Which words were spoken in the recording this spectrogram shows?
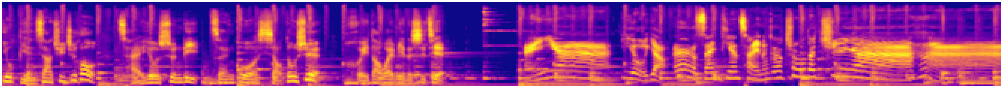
又扁下去之后，才又顺利钻过小洞穴，回到外面的世界。又要二三天才能够出得去呀哈。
